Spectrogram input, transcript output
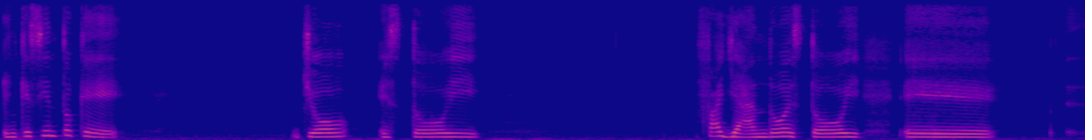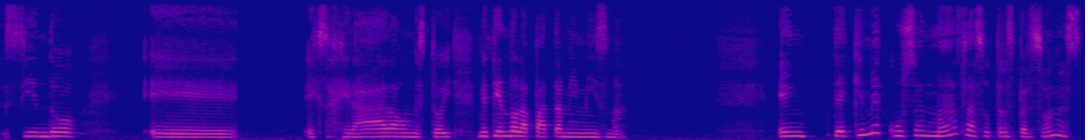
¿En qué siento que yo estoy fallando, estoy eh, siendo eh, exagerada o me estoy metiendo la pata a mí misma. ¿En de qué me acusan más las otras personas?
